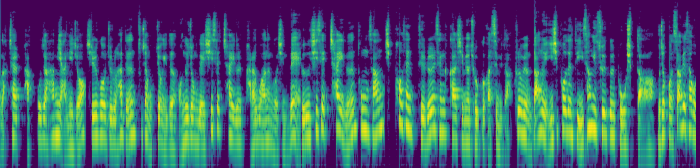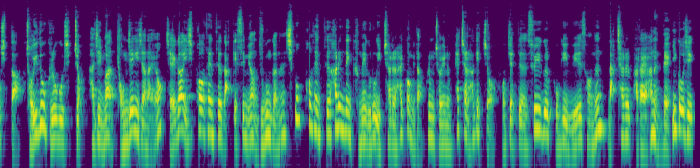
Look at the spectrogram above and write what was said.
낙찰 받고자 함이 아니죠. 실거주를 하든 투자 목적이든 어느 정도의 시세 차익을 바라고 하는 것인데 그 시세 차익은 통상 10%를 생각하시면 좋을 것 같습니다. 그러면 나는 20% 이상의 수익을 보고 싶다. 무조건 싸게 사고 싶다. 저희도 그러고 싶죠. 하지만 경쟁이잖아요. 제가 20% 낮게 쓰면 누군가는 15% 할인된 금액으로 입찰을 할 겁니다. 그러면 저희는 폐차를 하겠죠. 어쨌든 수익을 보기 위해서는 낙찰을 받아야 하는데 이것이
